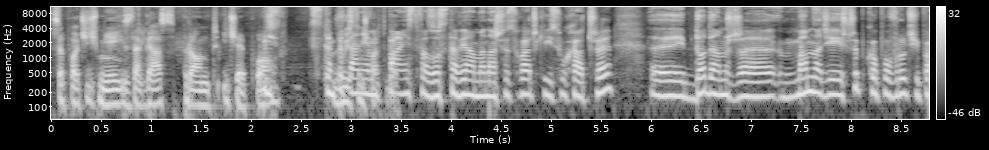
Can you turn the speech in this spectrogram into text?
zapłacić mniej za gaz, prąd i ciepło? Z tym pytaniem Państwa zostawiamy nasze słuchaczki i słuchaczy. Dodam, że mam nadzieję szybko powróci Pan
